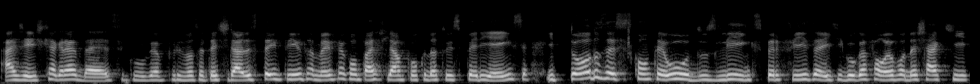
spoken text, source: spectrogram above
A gente que agradece, Guga, por você ter tirado esse tempinho também para compartilhar um pouco da tua experiência e todos esses conteúdos, links, perfis aí que Guga falou, eu vou deixar aqui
